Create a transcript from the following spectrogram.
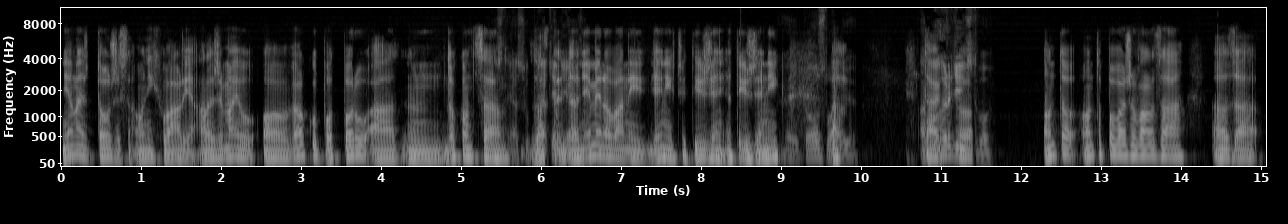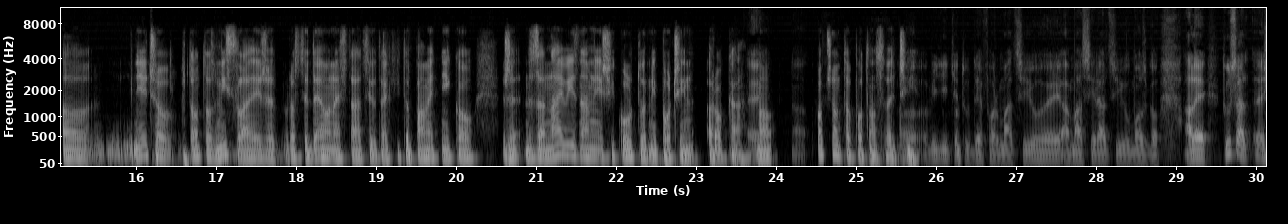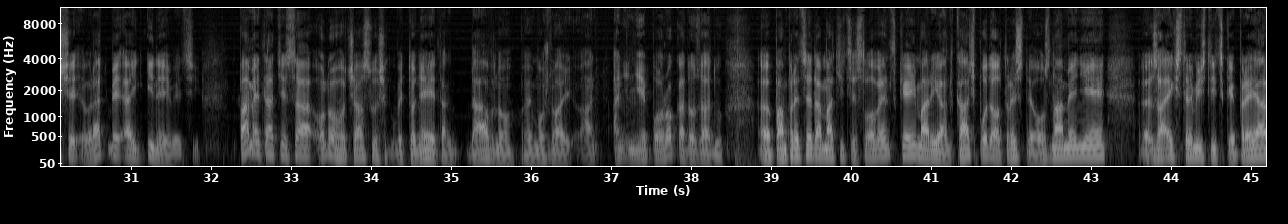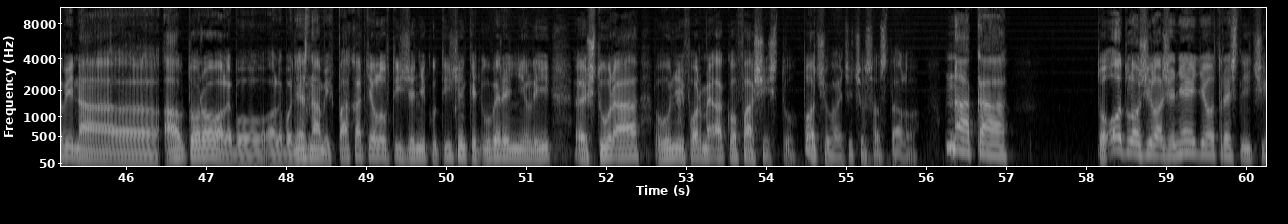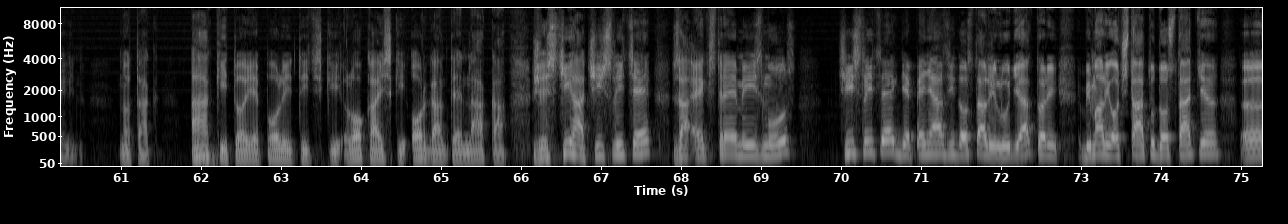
nielen to, že sa oni chvália, ale že majú veľkú podporu a um, dokonca zase, nemenovaný denník či týždeň, týždenník. Hej, to oslavuje. Ako tak, hrdinstvo. On to, on to považoval za E, za uh, niečo v tomto zmysle, hej, že proste dehonestáciu takýchto pamätníkov, že za najvýznamnejší kultúrny počin roka. Hej. No, no. O čom to potom svedčí? No, vidíte tú deformáciu hej, a masiráciu mozgov. Ale tu sa ešte vráťme aj k inej veci. Pamätáte sa onoho času, však to nie je tak dávno, možno aj ani nie pol roka dozadu, e, pán predseda Matice Slovenskej, Marian Kač, podal trestné oznámenie e, za extremistické prejavy na e, autorov alebo, alebo neznámych páchateľov v týždenníku Týždeň, keď uverejnili Štúra v uniforme ako fašistu. Počúvajte, čo sa stalo. Naka to odložila, že nejde o trestný čin. No tak aký to je politický lokajský orgán ten NAKA, že stíha číslice za extrémizmus, číslice, kde peniazy dostali ľudia, ktorí by mali od štátu dostať e,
